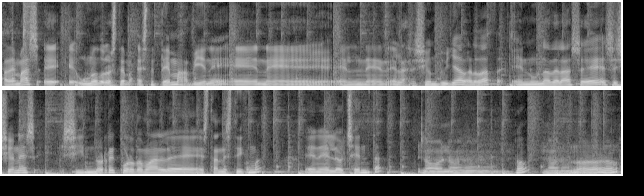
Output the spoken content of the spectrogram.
Además, eh, eh, uno de los temas, este tema viene en, eh, en- en- en la sesión tuya, ¿verdad? En una de las eh, sesiones, si no recuerdo mal, eh, está en Stigma, en el 80, No, no, no. ¿no? No, no, no, no, no,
